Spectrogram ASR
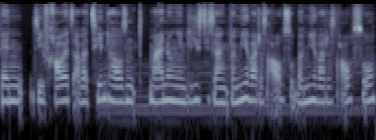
Wenn die Frau jetzt aber 10.000 Meinungen liest, die sagen, bei mir war das auch so, bei mir war das auch so,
